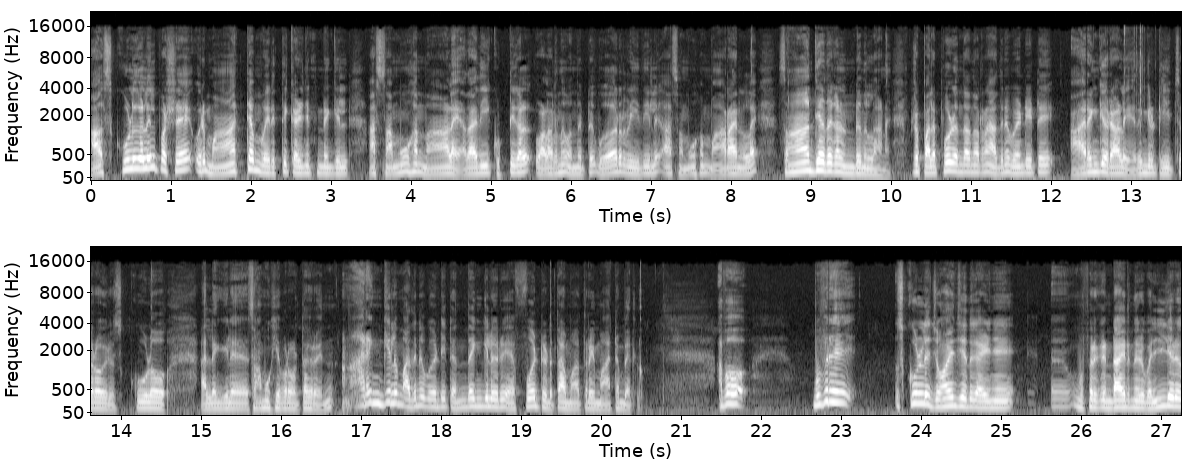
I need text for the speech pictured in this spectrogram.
ആ സ്കൂളുകളിൽ പക്ഷേ ഒരു മാറ്റം വരുത്തി കഴിഞ്ഞിട്ടുണ്ടെങ്കിൽ ആ സമൂഹം നാളെ അതായത് ഈ കുട്ടികൾ വളർന്നു വന്നിട്ട് വേറെ രീതിയിൽ ആ സമൂഹം മാറാനുള്ള സാധ്യതകൾ ഉണ്ട് എന്നുള്ളതാണ്. പക്ഷെ പലപ്പോഴും എന്താണെന്ന് പറഞ്ഞാൽ അതിന് വേണ്ടിയിട്ട് ആരെങ്കിലും ഒരാൾ ഏതെങ്കിലും ടീച്ചറോ ഒരു സ്കൂളോ അല്ലെങ്കിൽ സാമൂഹ്യ പ്രവർത്തകരോ ആരെങ്കിലും അതിന് വേണ്ടിയിട്ട് എന്തെങ്കിലും ഒരു എഫേർട്ട് എടുത്താൽ മാത്രമേ മാറ്റം വരുള്ളൂ. അപ്പോൾ ഇവർ സ്കൂളിൽ ജോയിൻ ചെയ്ത് കഴിഞ്ഞ് മുപ്പർക്ക് ഉണ്ടായിരുന്നൊരു വലിയൊരു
